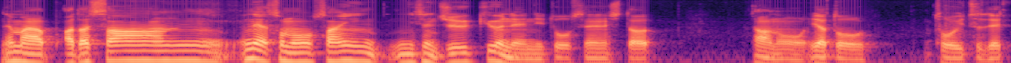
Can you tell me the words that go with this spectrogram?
で、まあ、足立さん、ね、その参院2019年に当選した、あの、野党統一で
